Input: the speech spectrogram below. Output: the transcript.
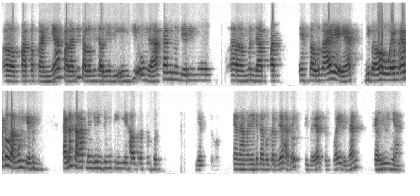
uh, patokannya apalagi kalau misalnya di NGO nggak akan tuh dirimu uh, mendapat eh tahu saya ya di bawah UMR tuh nggak mungkin. Karena sangat menjunjung tinggi hal tersebut. Gitu. Yang namanya kita bekerja harus dibayar sesuai dengan value-nya.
